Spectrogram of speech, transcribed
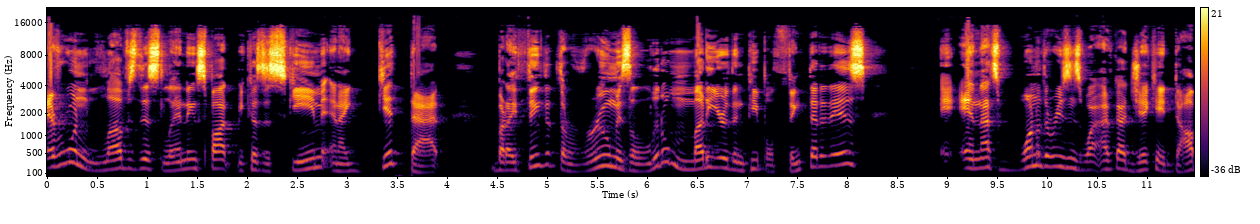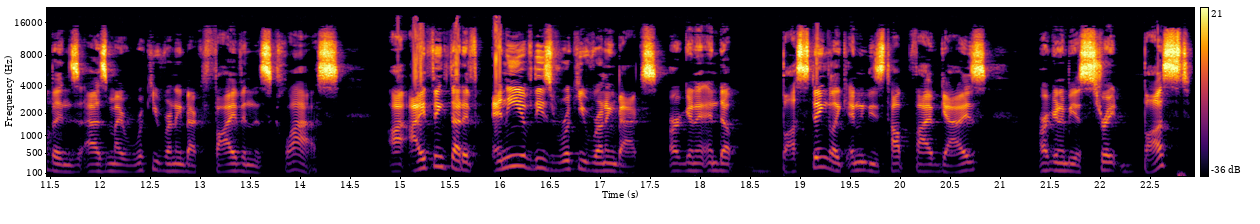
everyone loves this landing spot because of scheme, and I get that. But I think that the room is a little muddier than people think that it is. And that's one of the reasons why I've got J.K. Dobbins as my rookie running back five in this class. I think that if any of these rookie running backs are going to end up busting, like any of these top five guys are going to be a straight bust,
